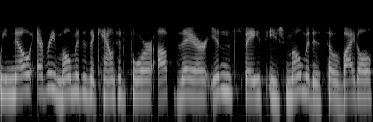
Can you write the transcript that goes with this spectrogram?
We know every moment is accounted for up there in space. Each moment is so vital.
